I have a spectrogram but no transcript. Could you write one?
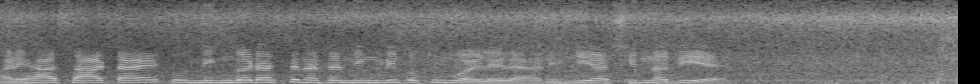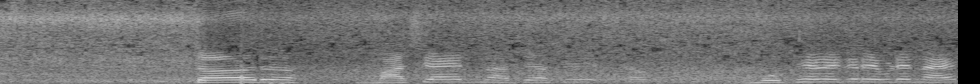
आणि हा साठ आहे तो निंगड असते ना त्या निंगडीपासून वळलेला आहे. आणि ही अशी नदी आहे. तर मासे आहेत ना ते असे मोठे वगैरे एवढे नाहीत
